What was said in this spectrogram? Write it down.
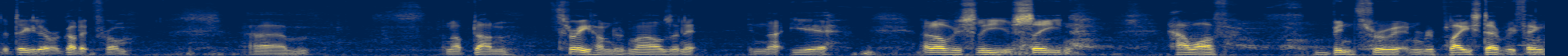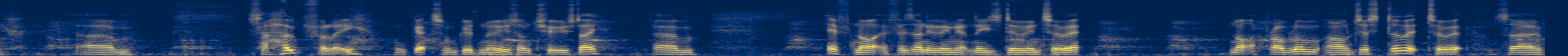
the dealer I got it from. Um, and I've done 300 miles in it in that year. And obviously you've seen how I've been through it and replaced everything. Um, so hopefully we'll get some good news on Tuesday. Um, if not, if there's anything that needs doing to it, not a problem, I'll just do it to it. So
